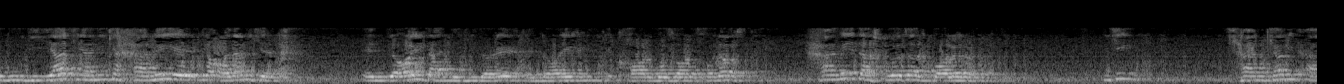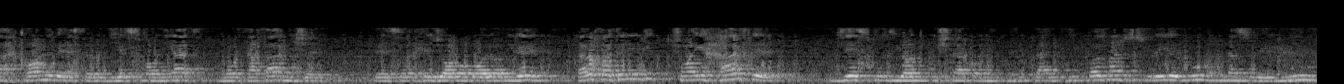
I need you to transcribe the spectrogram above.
عبودیت یعنی که همه یه آدمی که ادعای بندگی داره ادعای که کارگزار خداست همه دستورات از بالا رو اینکه کم کم این احکام به اصطلاح جسمانیت مرتفع میشه به اصطلاح حجاب و بالا میره برای خاطر اینکه شما اگه حرف جسم رو زیاد گوش نکنید یعنی بندگی باز من تو سوره روح نه سوره نور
